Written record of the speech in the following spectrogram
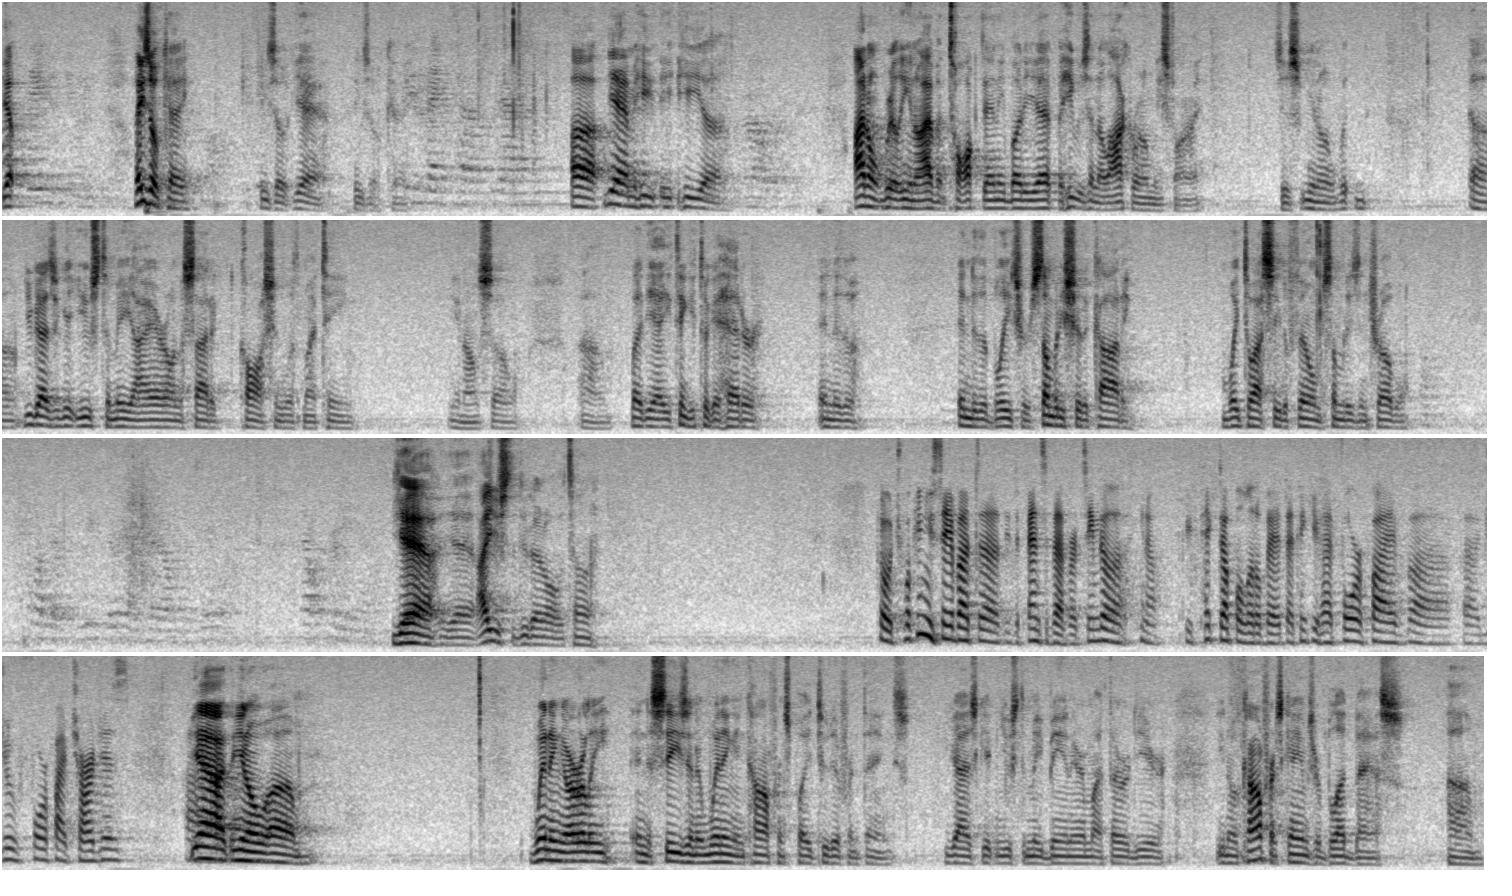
Yep. He's okay. He's, o- yeah, he's okay. Uh, yeah, I mean, he, he, he, uh, I don't really, you know, I haven't talked to anybody yet, but he was in the locker room, he's fine. Just, you know, with- uh, you guys will get used to me, I err on the side of caution with my team, you know, so, um, but yeah, you think he took a header into the, into the bleachers. Somebody should have caught him. Wait till I see the film, somebody's in trouble. Yeah, yeah, I used to do that all the time. Coach, what can you say about uh, the defensive effort? Seemed to, you know, be picked up a little bit. I think you had four or five, uh, uh, drew four or five charges. Uh, Yeah, you know, um, winning early in the season and winning in conference play, two different things. You guys getting used to me being here in my third year. You know, conference games are bloodbaths. Um,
